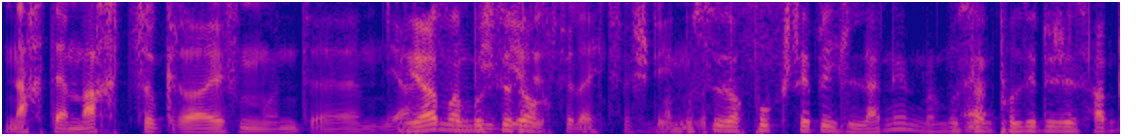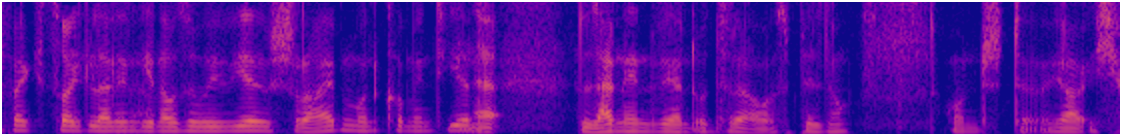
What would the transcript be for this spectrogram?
nach der Macht zu greifen und ähm, ja, ja man so muss das auch, das vielleicht verstehen. Man muss das auch buchstäblich lernen. Man muss ein politisches Handwerkszeug lernen, genauso wie wir schreiben und kommentieren, lernen während unserer Ausbildung. Und äh, ja, ich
